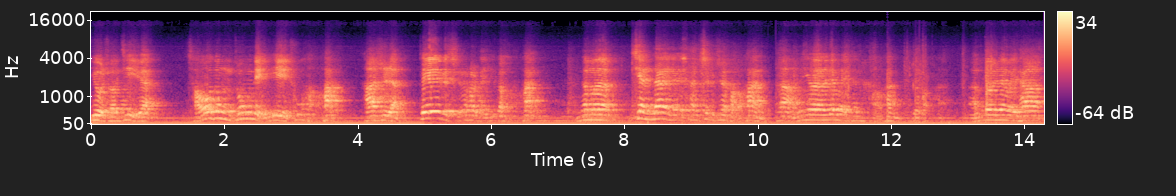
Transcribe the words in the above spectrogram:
又说妓院，曹洞宗里出好汉，他是啊这个时候的一个好汉。那么现在呢，他是不是好汉啊？你要认为他是好汉，就好汉啊；都认为他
